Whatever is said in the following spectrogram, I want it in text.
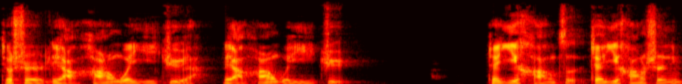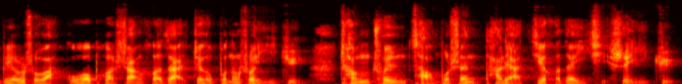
就是两行为一句啊，两行为一句。这一行字，这一行诗，你比如说吧，“国破山河在”，这个不能说一句；“城春草木深”，它俩结合在一起是一句。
